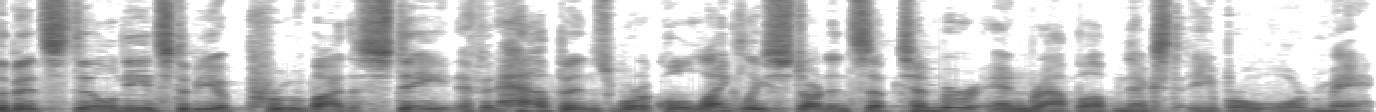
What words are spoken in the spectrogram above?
The bid still needs to be approved by the state. If it happens, work will likely start in September and wrap up next April or May.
